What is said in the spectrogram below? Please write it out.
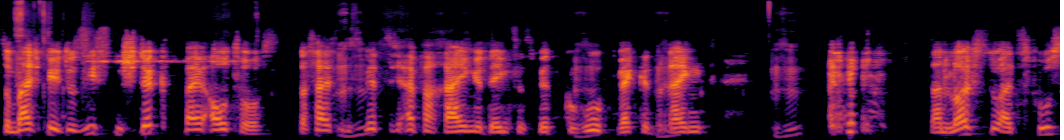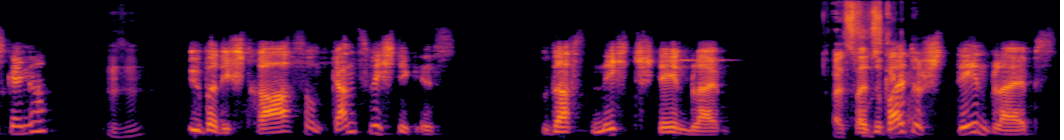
zum Beispiel, du siehst ein Stück bei Autos. Das heißt, es Mhm. wird sich einfach reingedingst, es wird Mhm. gehupt, Mhm. weggedrängt. Mhm. Dann läufst du als Fußgänger Mhm. über die Straße und ganz wichtig ist, du darfst nicht stehen bleiben. Als Weil sobald du stehen bleibst,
